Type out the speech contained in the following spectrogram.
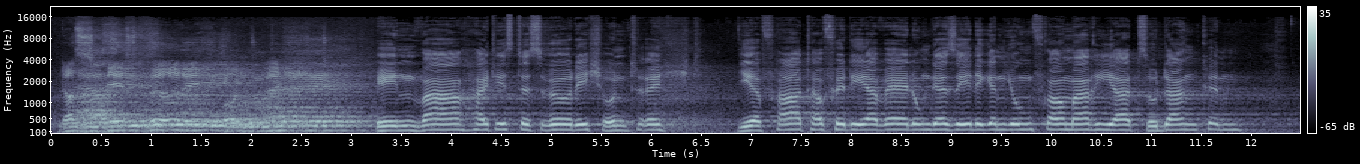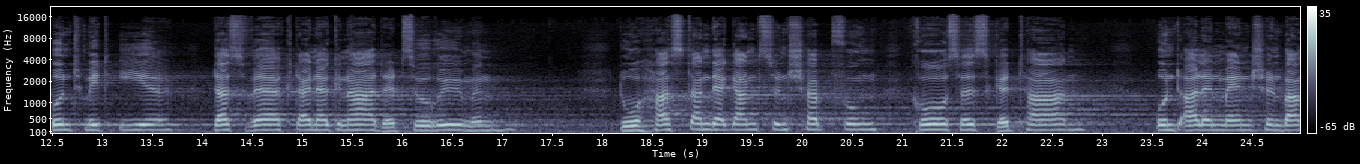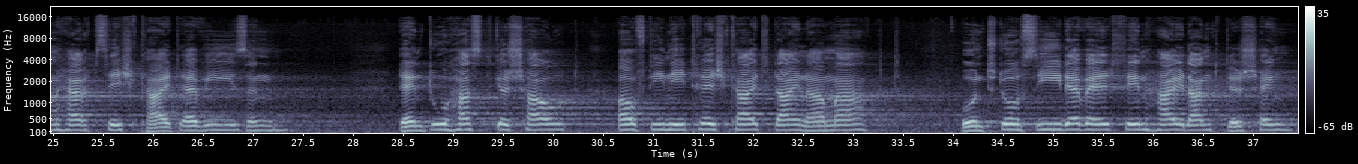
Das ist würdig und recht. In Wahrheit ist es würdig und recht, dir Vater für die Erwählung der seligen Jungfrau Maria zu danken und mit ihr das Werk deiner Gnade zu rühmen. Du hast an der ganzen Schöpfung Großes getan und allen Menschen Barmherzigkeit erwiesen. Denn du hast geschaut auf die Niedrigkeit deiner Magd und durch sie der Welt den Heiland geschenkt,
